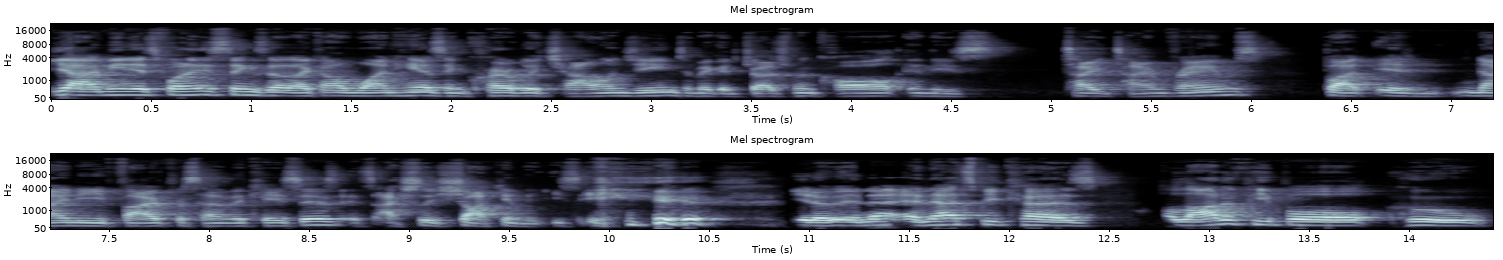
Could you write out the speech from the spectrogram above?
Yeah, I mean, it's one of these things that, like, on one hand, is incredibly challenging to make a judgment call in these tight time frames but in 95% of the cases it's actually shockingly easy. You know and, that, and that's because a lot of people who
